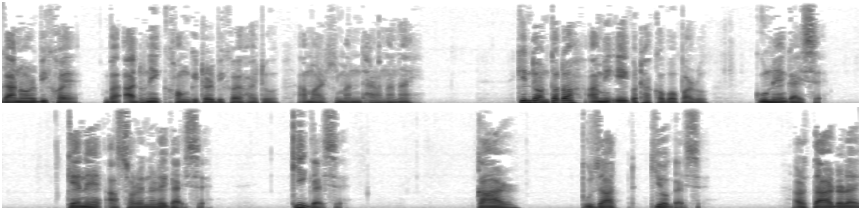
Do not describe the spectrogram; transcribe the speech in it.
গানৰ বিষয়ে বা আধুনিক সংগীতৰ বিষয়ে হয়তো আমাৰ সিমান ধাৰণা নাই। কিন্তু অন্ততঃ আমি এই কথা ক'ব পাৰো কোনে গাইছে? কেনে আচৰণেৰে গাইছে? কি গাইছে? কাৰ পূজাত কিয় গাইছে? আৰু তাৰ দ্বাৰাই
